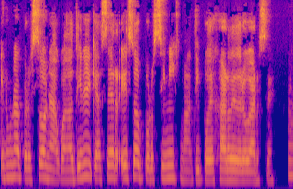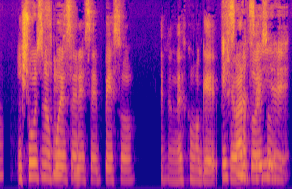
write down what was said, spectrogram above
en una persona, cuando tiene que hacer eso por sí misma, tipo dejar de drogarse. Y Jules no Sí, puede sí. ser ese peso, ¿entendés? Como que Es llevar una todo eso. serie,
